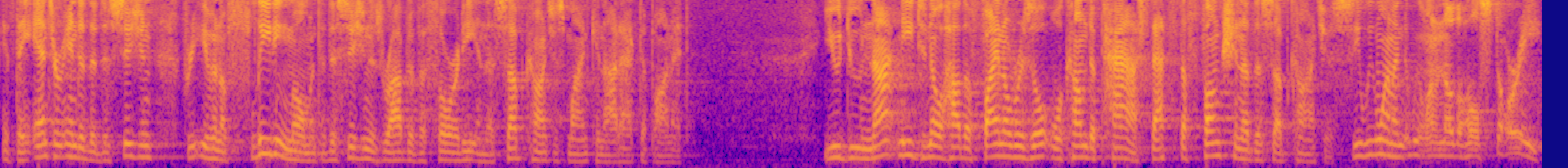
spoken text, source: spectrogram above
If they enter into the decision for even a fleeting moment, the decision is robbed of authority and the subconscious mind cannot act upon it. You do not need to know how the final result will come to pass. That's the function of the subconscious. See, we want to, we want to know the whole story.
